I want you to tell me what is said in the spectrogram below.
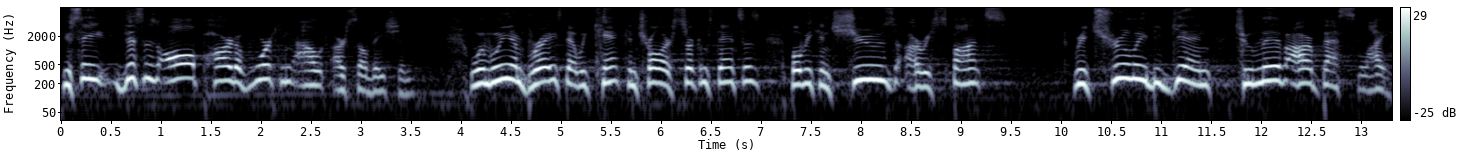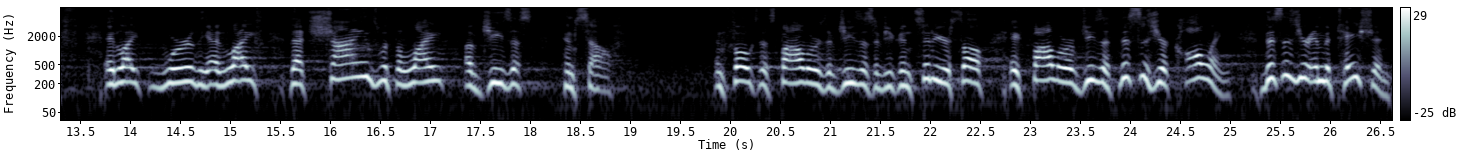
You see, this is all part of working out our salvation. When we embrace that we can't control our circumstances, but we can choose our response, we truly begin to live our best life, a life worthy, a life that shines with the light of Jesus himself. And, folks, as followers of Jesus, if you consider yourself a follower of Jesus, this is your calling. This is your invitation.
